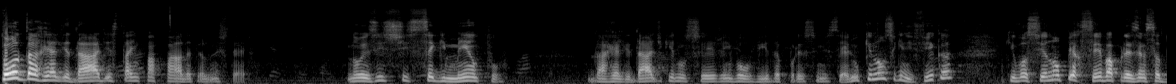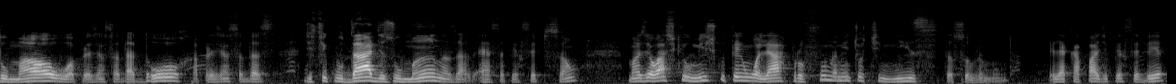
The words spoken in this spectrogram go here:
toda a realidade está empapada pelo mistério. Não existe segmento da realidade que não seja envolvida por esse mistério. O que não significa que você não perceba a presença do mal, a presença da dor, a presença das dificuldades humanas essa percepção mas eu acho que o místico tem um olhar profundamente otimista sobre o mundo. Ele é capaz de perceber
